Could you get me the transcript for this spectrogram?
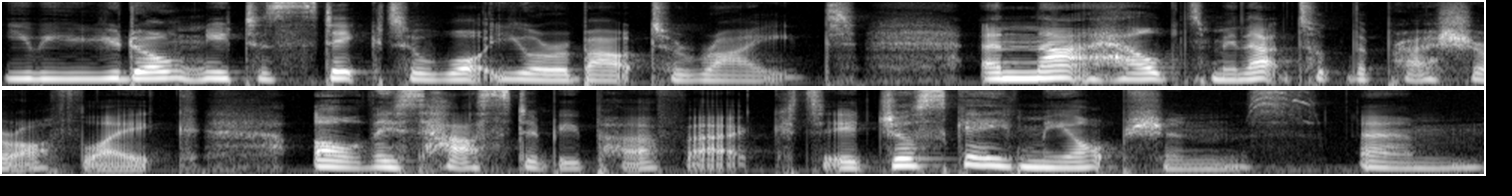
You you don't need to stick to what you're about to write. And that helped me. That took the pressure off like, oh, this has to be perfect. It just gave me options. Um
